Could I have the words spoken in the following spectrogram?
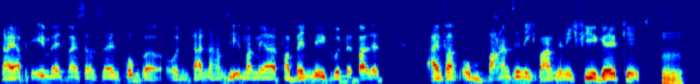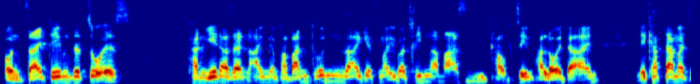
da habt eben Weltmeister aus der Pumpe. Und dann haben sie immer mehr Verbände gegründet, weil es einfach um wahnsinnig, wahnsinnig viel Geld geht. Mhm. Und seitdem das so ist, kann jeder seinen eigenen Verband gründen, sage ich jetzt mal übertriebenermaßen, kauft sie ein paar Leute ein. Ich habe damals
